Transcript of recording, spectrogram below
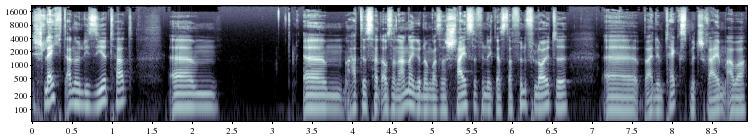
schlecht analysiert hat, ähm, ähm, hat es halt auseinandergenommen, was er scheiße findet, dass da fünf Leute äh, bei dem Text mitschreiben, aber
